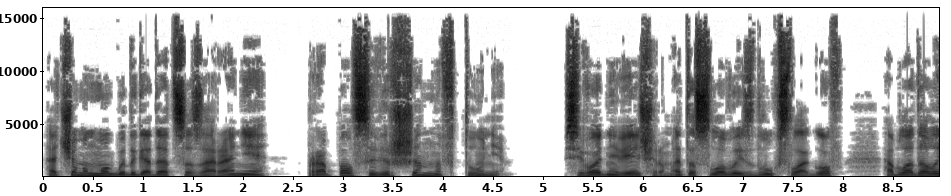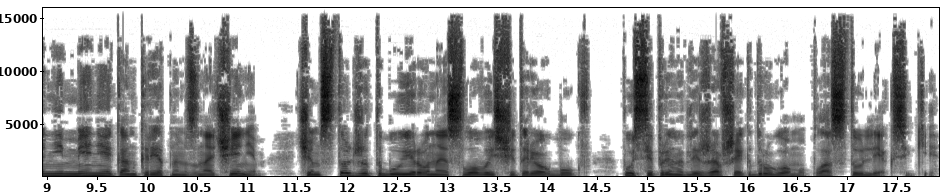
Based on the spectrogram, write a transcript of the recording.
о чем он мог бы догадаться заранее, пропал совершенно в туне. Сегодня вечером это слово из двух слогов обладало не менее конкретным значением, чем столь же табуированное слово из четырех букв, пусть и принадлежавшее к другому пласту лексики.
